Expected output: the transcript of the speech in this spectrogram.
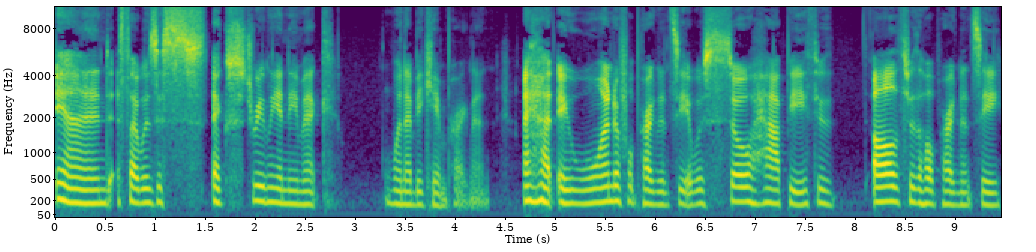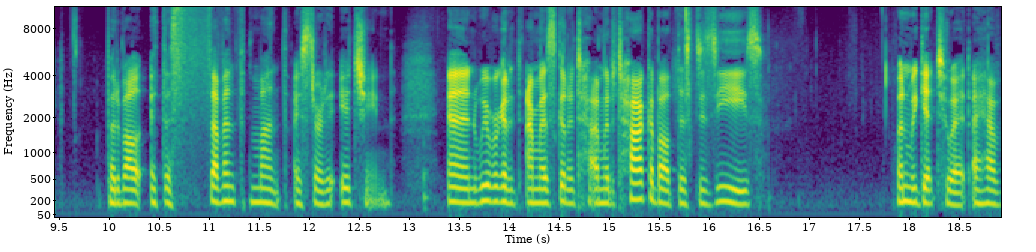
And so I was extremely anemic when I became pregnant. I had a wonderful pregnancy. I was so happy through all through the whole pregnancy. But about at the seventh month, I started itching, and we were gonna. I was gonna. I'm gonna talk about this disease when we get to it. I have.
